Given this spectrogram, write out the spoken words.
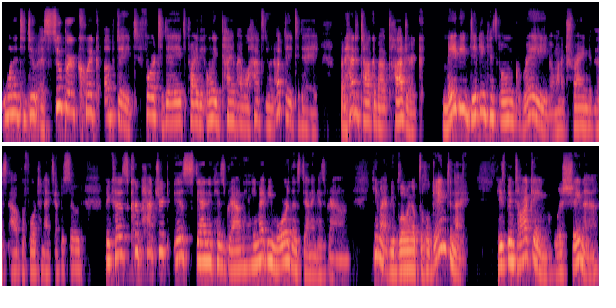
wanted to do a super quick update for today. It's probably the only time I will have to do an update today, but I had to talk about Todrick maybe digging his own grave. I want to try and get this out before tonight's episode because Kirkpatrick is standing his ground. He might be more than standing his ground. He might be blowing up the whole game tonight. He's been talking with Shanna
